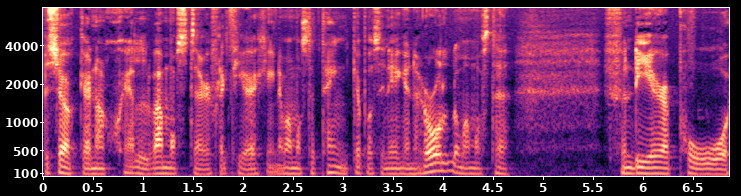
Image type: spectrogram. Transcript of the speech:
besökarna själva måste reflektera kring. Man måste tänka på sin egen roll och man måste fundera på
